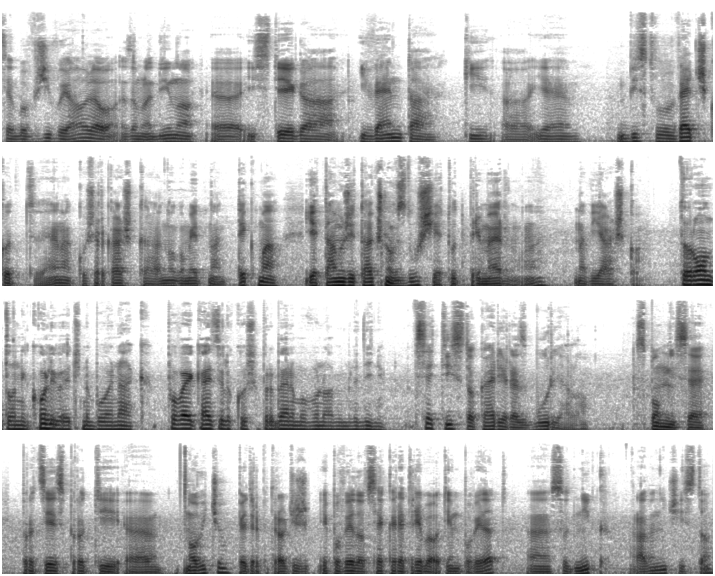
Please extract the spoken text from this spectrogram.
se bo v živo javljal za mladino eh, iz tega eventa, ki eh, je v bistvu več kot ena košarkaška nogometna tekma, je tam že takšno vzdušje, tudi primerno, ne? navijaško. Toronto nikoli več ne bo enak. Povej, kaj si lahko še preberemo v novi mladini. Vse tisto, kar je razburjalo. Spomni se proces proti uh, Noviču, Petr Petrovčič je povedal vse, kar je treba o tem povedati. Uh, sodnik rado ni čisto,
